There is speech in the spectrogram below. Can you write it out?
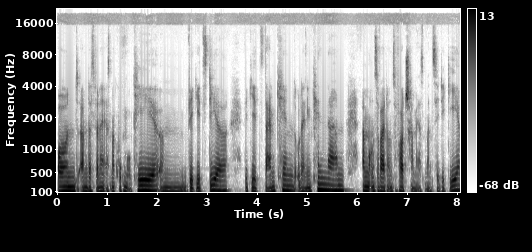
Ähm, und ähm, dass wir dann erstmal gucken, okay, ähm, wie geht's dir, wie geht's deinem Kind oder den Kindern ähm, und so weiter und so fort. Schreiben wir erstmal ein CDG.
